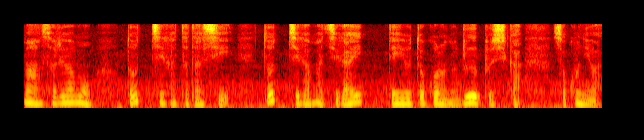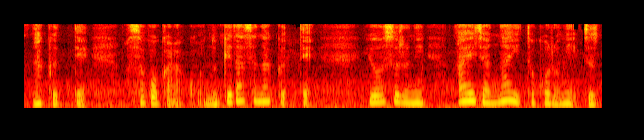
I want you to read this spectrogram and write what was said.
まあそれはもうどっちが正しいどっちが間違いっていうところのループしかそこにはなくってそこからこう抜け出せなくって要するに愛じゃないところにずっ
